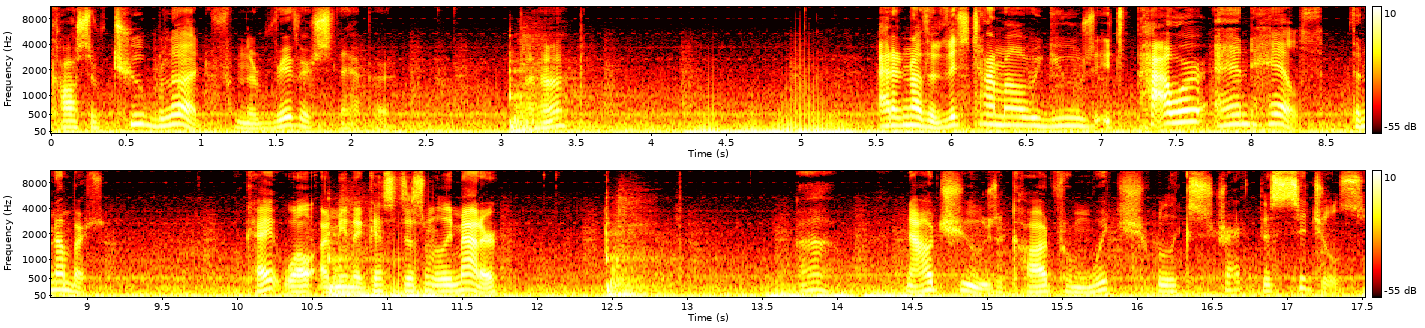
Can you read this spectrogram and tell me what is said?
cost of two blood from the River Snapper. Uh-huh. Add another. This time I'll use its power and health. The numbers. Okay, well, I mean, I guess it doesn't really matter. Now choose a card from which will extract the sigils.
